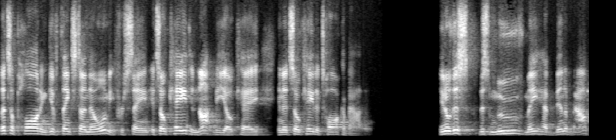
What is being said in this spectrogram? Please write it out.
Let's applaud and give thanks to Naomi for saying it's okay to not be okay and it's okay to talk about it. You know, this, this move may have been about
